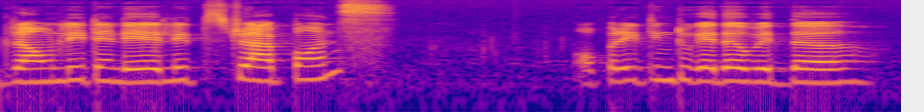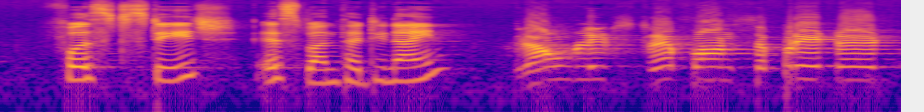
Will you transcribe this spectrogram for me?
Ground lit and air lit strap ons operating together with the first stage S139. Ground lead strap on separated.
